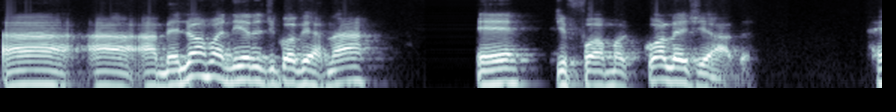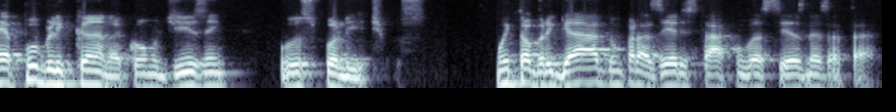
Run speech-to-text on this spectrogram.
A, a, a melhor maneira de governar é de forma colegiada, republicana, como dizem os políticos. Muito obrigado, um prazer estar com vocês nessa tarde.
